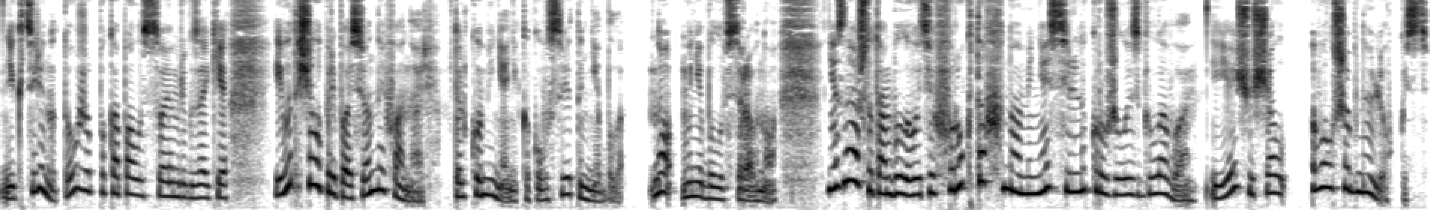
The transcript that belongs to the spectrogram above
Екатерина тоже покопалась в своем рюкзаке и вытащила припасенный фонарь. Только у меня никакого света не было. Но мне было все равно. Не знаю, что там было в этих фруктах, но у меня сильно кружилась голова, и я ощущал волшебную легкость.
